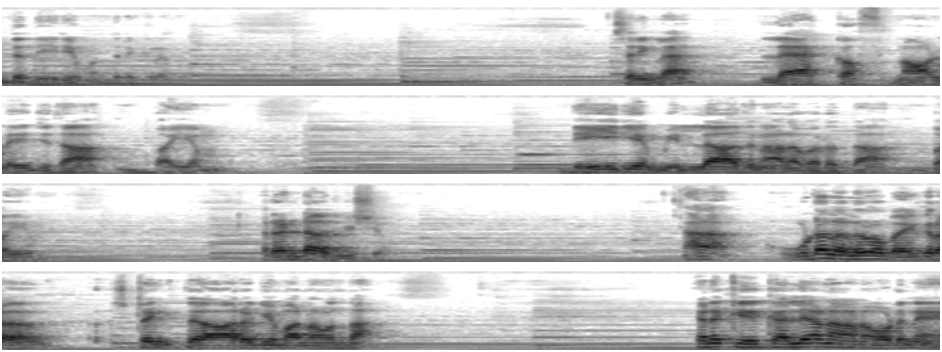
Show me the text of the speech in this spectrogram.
இந்த தைரியம் வந்திருக்கிறது. சரிங்களா? லேக் ஆஃப் நாலேஜ் தான் பயம். தைரியம் இல்லாதனால வர்றது தான் பயம். ரெண்டாவது விஷயம். ஆ உடல் அளவில் பயங்கர ஸ்ட்ரென்த்து ஆரோக்கியமானவன் தான். எனக்கு கல்யாணம் ஆன உடனே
